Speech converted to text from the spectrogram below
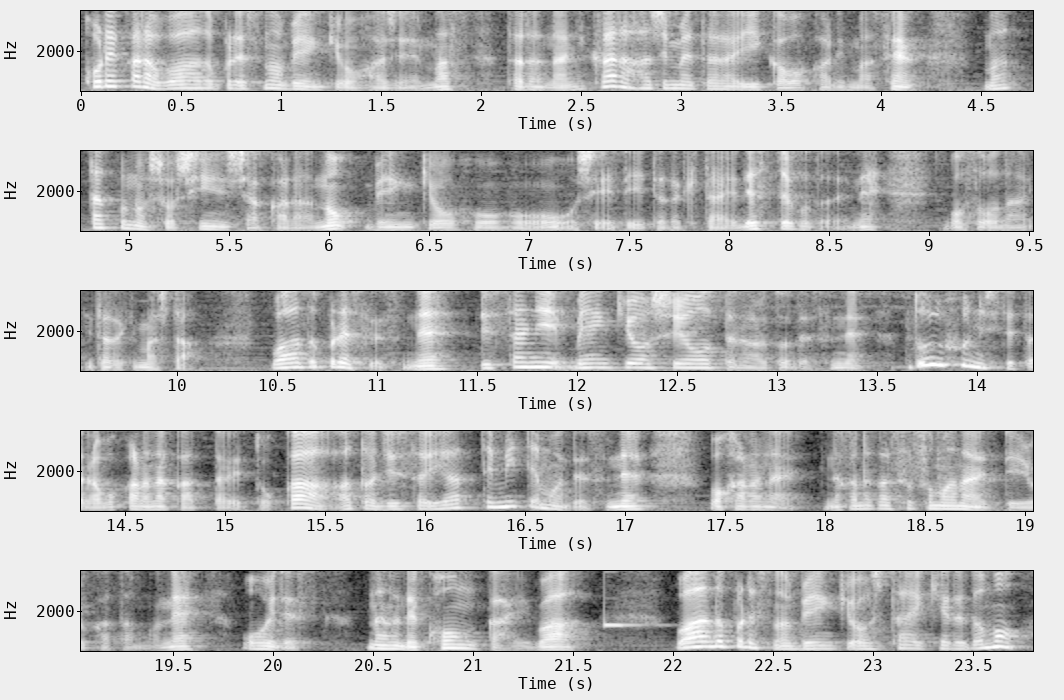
これからワードプレスの勉強を始めます。ただ何から始めたらいいかわかりません。全くの初心者からの勉強方法を教えていただきたいです。ということでね、ご相談いただきました。ワードプレスですね。実際に勉強しようってなるとですね、どういう風にしてたらわからなかったりとか、あとは実際やってみてもですね、わからない、なかなか進まないっていう方もね、多いです。なので今回は、ワードプレスの勉強をしたいけれども、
